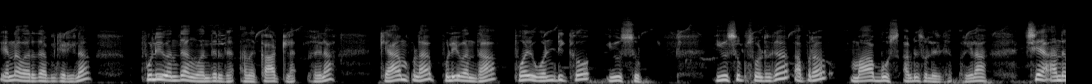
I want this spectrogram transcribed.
என்ன வருது அப்படின்னு கேட்டிங்கன்னா புலி வந்து அங்கே வந்துடுது அந்த காட்டில். ஓகேங்களா கேம்பில் புலி வந்தால் போய் ஒண்டிக்கோ யூசுப். யூசுப் சொல்லியிருக்கேன் அப்புறம் மாபூஸ் அப்படின்னு சொல்லியிருக்கேன் ஓகேங்களா? சரி அந்த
